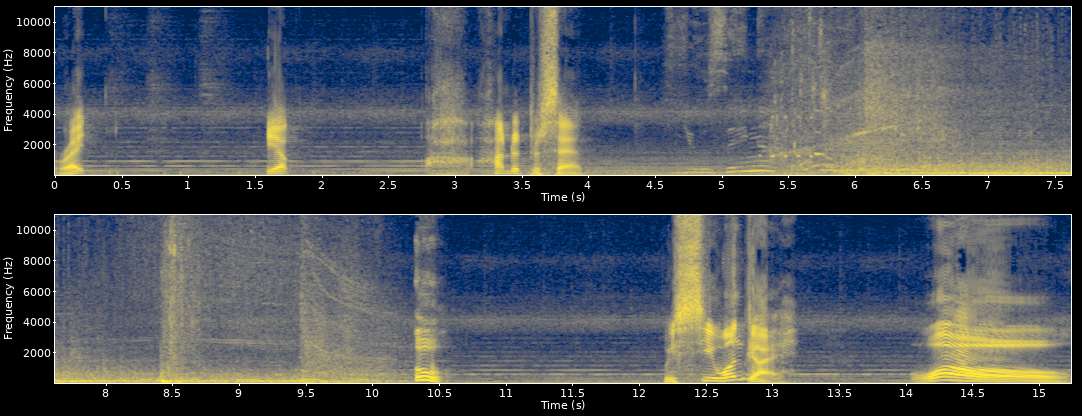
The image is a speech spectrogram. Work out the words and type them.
right yep hundred percent Using Ooh! We see one guy. Whoa!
